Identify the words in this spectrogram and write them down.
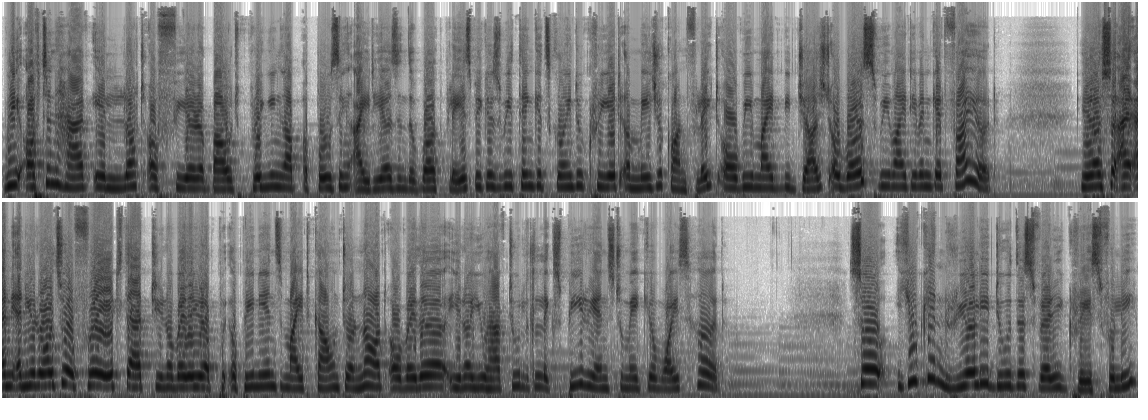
We often have a lot of fear about bringing up opposing ideas in the workplace because we think it's going to create a major conflict, or we might be judged, or worse, we might even get fired. You know, so and, and you're also afraid that you know whether your opinions might count or not, or whether you know you have too little experience to make your voice heard. So you can really do this very gracefully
